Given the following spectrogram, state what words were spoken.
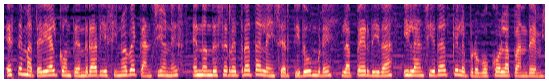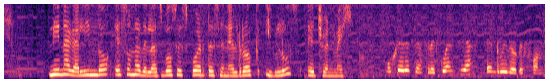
Este material contendrá 19 canciones en donde se retrata la incertidumbre, la pérdida y la ansiedad que le provocó la pandemia. Nina Galindo es una de las voces fuertes en el rock y blues hecho en México. Mujeres en frecuencia en ruido de fondo.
